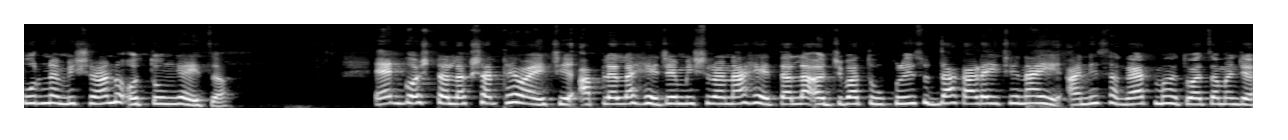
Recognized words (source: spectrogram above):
पूर्ण मिश्रण ओतून घ्यायचं. एक गोष्ट लक्षात ठेवायची आपल्याला हे जे मिश्रण आहे त्याला अजिबात उकळीसुद्धा काढायची नाही आणि सगळ्यात महत्त्वाचं म्हणजे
